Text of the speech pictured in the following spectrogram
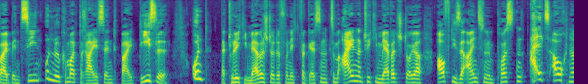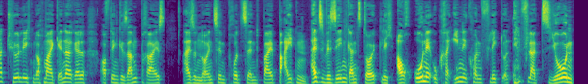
bei Benzin und 0,3 Cent bei Diesel. Und natürlich die Mehrwertsteuer davon nicht vergessen. Zum einen natürlich die Mehrwertsteuer auf diese einzelnen Posten, als auch natürlich nochmal generell auf den Gesamtpreis also 19 Prozent bei beiden. Also wir sehen ganz deutlich, auch ohne Ukraine-Konflikt und Inflation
